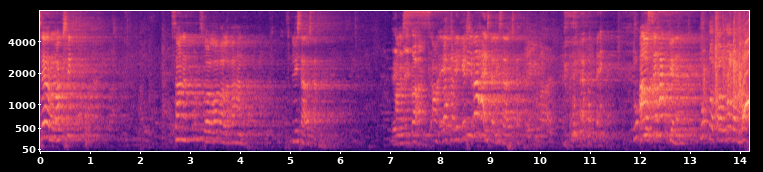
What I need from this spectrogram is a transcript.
Seuraavaksi saan nyt kutsua lavalle vähän lisäystä. Eikä niin vähän. Ah, ei- Eikä niin vähäistä lisäystä. Ei niin vähän. Anssi Häkkönen. Tuplataan lavan.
